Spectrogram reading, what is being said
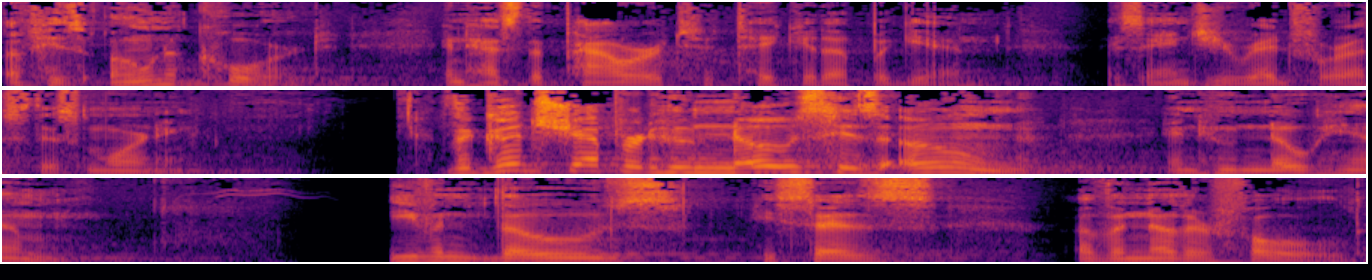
of his own accord and has the power to take it up again, as Angie read for us this morning. The good shepherd who knows his own and who know him, even those, he says, of another fold.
